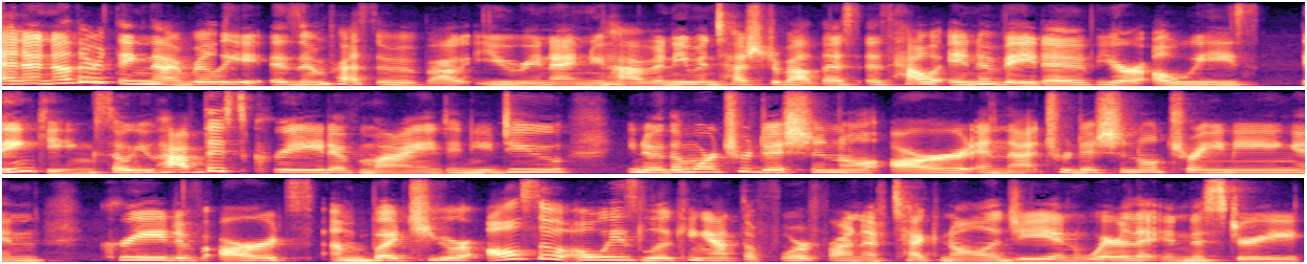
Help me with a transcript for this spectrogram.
and another thing that really is impressive about you, Reena, and you haven't even touched about this, is how innovative you're always thinking. So you have this creative mind and you do, you know, the more traditional art and that traditional training and creative arts, um, but you're also always looking at the forefront of technology and where the industry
